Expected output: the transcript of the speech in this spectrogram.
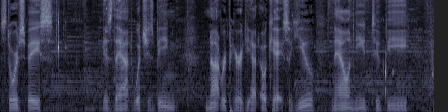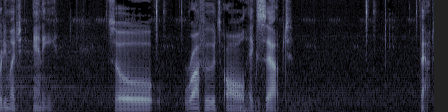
Storage space is that which is being not repaired yet. Okay, so you now need to be pretty much any. So, raw foods all except that.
